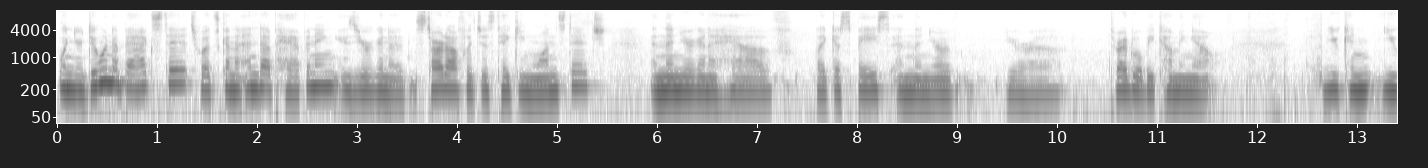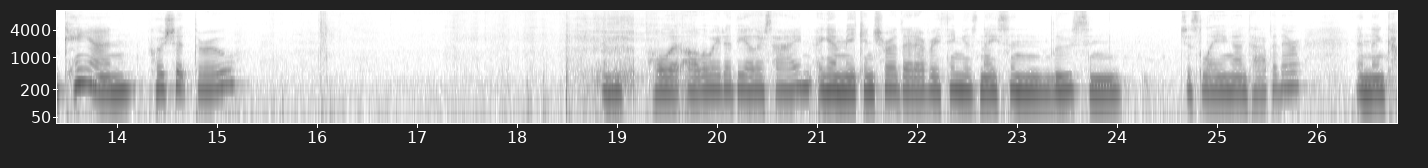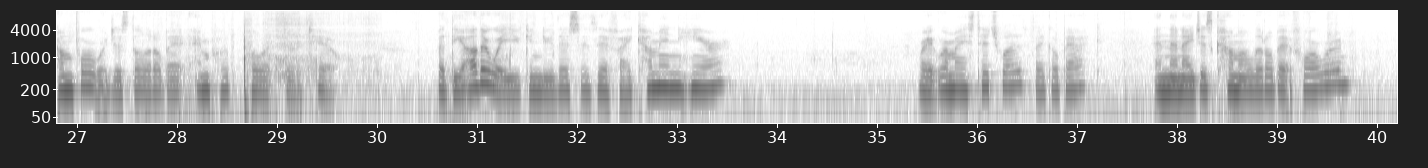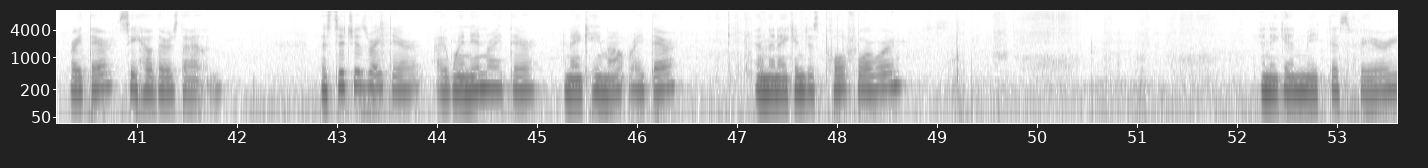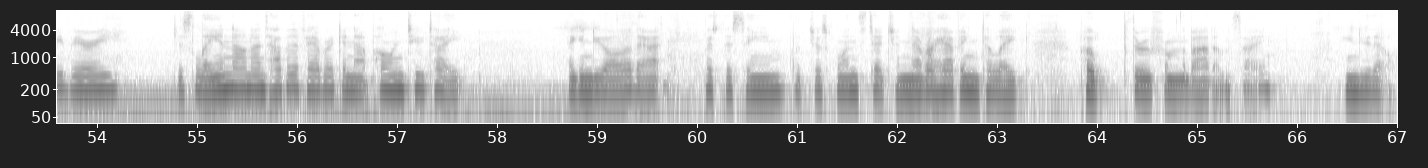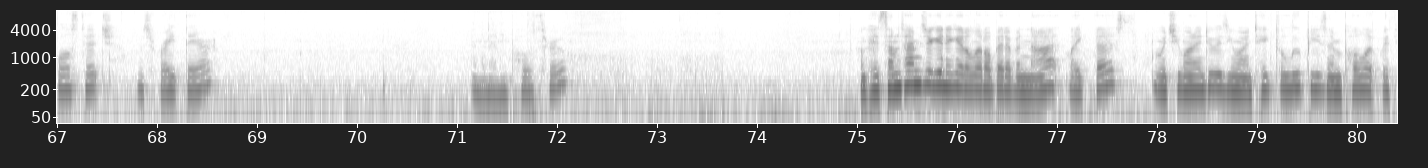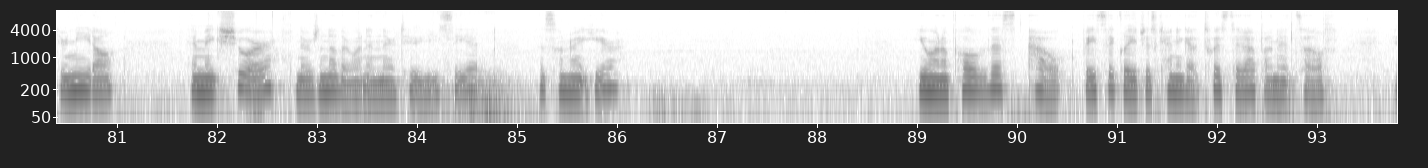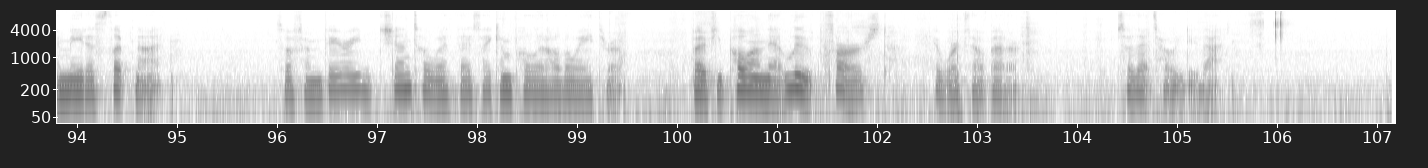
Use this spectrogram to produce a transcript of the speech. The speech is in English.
when you're doing a back stitch, what's going to end up happening is you're going to start off with just taking one stitch, and then you're going to have like a space, and then your your uh, thread will be coming out. You can you can push it through and pull it all the way to the other side. Again, making sure that everything is nice and loose and just laying on top of there. And then come forward just a little bit and pu- pull it through too. But the other way you can do this is if I come in here, right where my stitch was, if I go back, and then I just come a little bit forward, right there. See how there's that, the stitch is right there. I went in right there and I came out right there. And then I can just pull forward. And again, make this very, very, just laying down on top of the fabric and not pulling too tight. I can do all of that with the same, with just one stitch and never having to like poke through from the bottom side. You can do that whole stitch just right there. And then pull through. Okay, sometimes you're gonna get a little bit of a knot like this. What you wanna do is you wanna take the loopies and pull it with your needle and make sure, there's another one in there too, you see it? This one right here. You wanna pull this out. Basically, it just kinda got twisted up on itself and made a slip knot. So if I'm very gentle with this, I can pull it all the way through. But if you pull on that loop first, it works out better. So that's how we do that.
